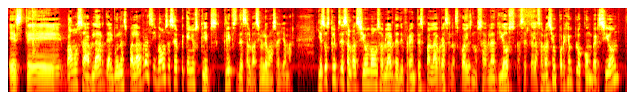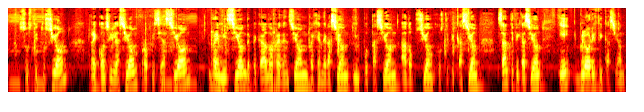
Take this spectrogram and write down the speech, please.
este, vamos a hablar de algunas palabras y vamos a hacer pequeños clips, clips de salvación le vamos a llamar. Y esos clips de salvación vamos a hablar de diferentes palabras de las cuales nos habla Dios acerca de la salvación. Por ejemplo, conversión, sustitución, reconciliación, propiciación, remisión de pecados, redención, regeneración, imputación, adopción, justificación, santificación y glorificación.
